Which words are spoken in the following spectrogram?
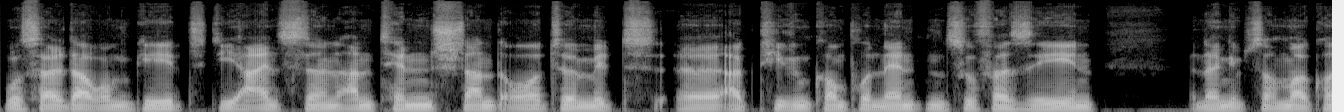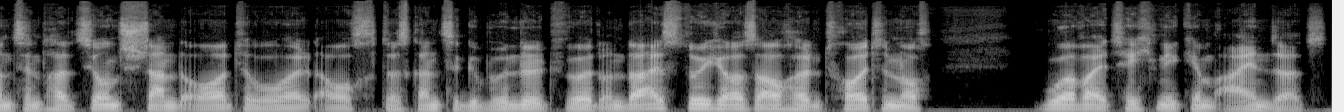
wo es halt darum geht, die einzelnen Antennenstandorte mit äh, aktiven Komponenten zu versehen. Und dann gibt es nochmal Konzentrationsstandorte, wo halt auch das Ganze gebündelt wird. Und da ist durchaus auch halt heute noch Huawei-Technik im Einsatz.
